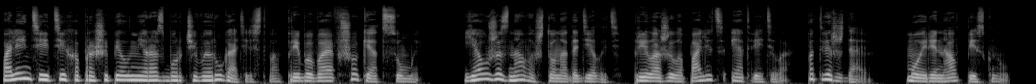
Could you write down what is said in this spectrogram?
Фалентий тихо прошипел неразборчивое ругательство, пребывая в шоке от суммы. Я уже знала, что надо делать, приложила палец и ответила. «Подтверждаю». Мой Ренал пискнул.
